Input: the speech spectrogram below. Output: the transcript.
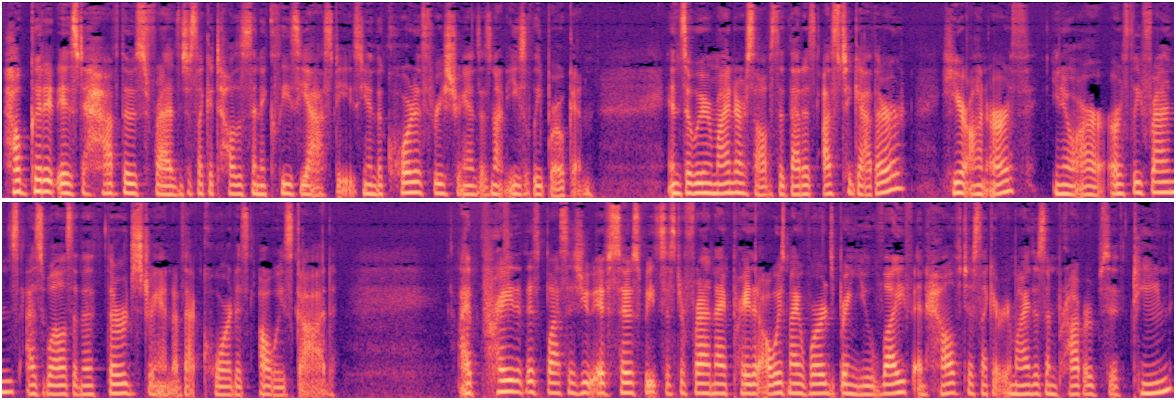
How good it is to have those friends, just like it tells us in Ecclesiastes. You know, the cord of three strands is not easily broken. And so we remind ourselves that that is us together here on earth, you know, our earthly friends, as well as in the third strand of that cord is always God. I pray that this blesses you. If so, sweet sister friend, I pray that always my words bring you life and health, just like it reminds us in Proverbs 15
